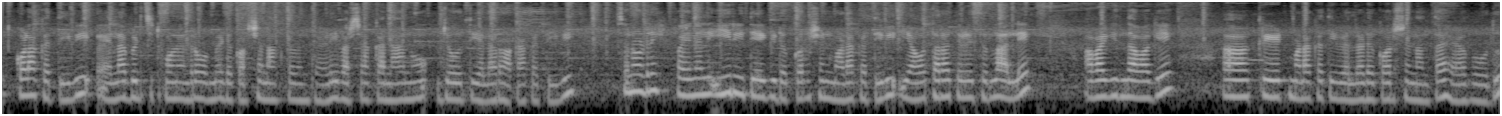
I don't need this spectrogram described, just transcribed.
ಇಟ್ಕೊಳಕತ್ತೀವಿ. ಎಲ್ಲ ಬಿಡಿಸಿಟ್ಕೊಂಡು ಅಂದ್ರೆ ಒಮ್ಮೆ ಡೆಕೋರೇಷನ್ ಆಗ್ತದೆ ಅಂತ ಹೇಳಿ ವರ್ಷಕ್ಕೆ ನಾನು, ಜ್ಯೋತಿ ಎಲ್ಲರೂ ಹಾಕಾಕತ್ತೀವಿ. ಸೊ ನೋಡಿರಿ ಫೈನಲಿ ಈ ರೀತಿಯಾಗಿ ಡೆಕೋರೇಷನ್ ಮಾಡಾಕತ್ತೀವಿ. ಯಾವ ಥರ ತಿಳಿಸಿದ್ಲ ಅಲ್ಲೇ, ಅವಾಗಿಂದ ಅವಾಗೆ ಕ್ರಿಯೇಟ್ ಮಾಡಾಕತ್ತೀವಿ ಎಲ್ಲ ಡೆಕೋರೇಷನ್ ಅಂತ ಹೇಳ್ಬೋದು.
